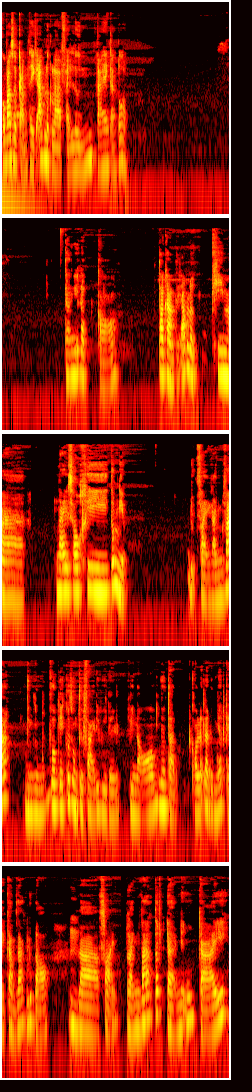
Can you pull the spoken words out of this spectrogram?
có bao giờ cảm thấy cái áp lực là phải lớn càng nhanh càng tốt không? Tao nghĩ là có. Tao cảm thấy áp lực khi mà ngay sau khi tốt nghiệp được phải gánh vác. Mình dùng ok cứ dùng từ phải đi vì đấy vì nó miêu tả có lẽ là đúng nhất cái cảm giác lúc đó. Ừ. là phải gánh vác tất cả những cái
